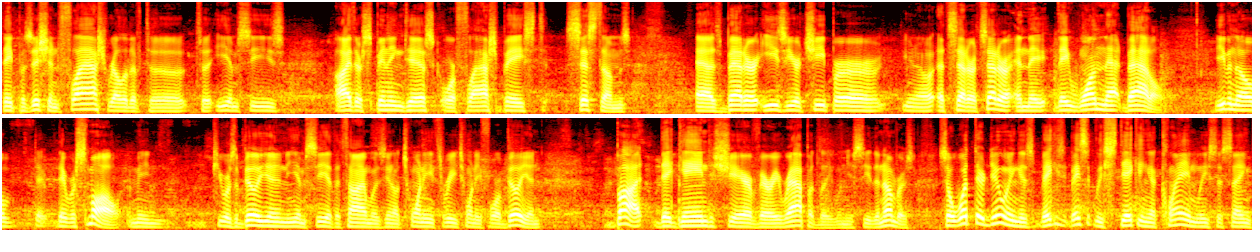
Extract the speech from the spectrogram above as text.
They positioned flash relative to, to EMC's either spinning disk or flash-based systems as better, easier, cheaper, you know, et cetera, et cetera, and they, they won that battle, even though they, they were small. I mean, Pure was a billion, EMC at the time was you know, 23, 24 billion, but they gained share very rapidly when you see the numbers. So what they're doing is basically staking a claim, Lisa, saying,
